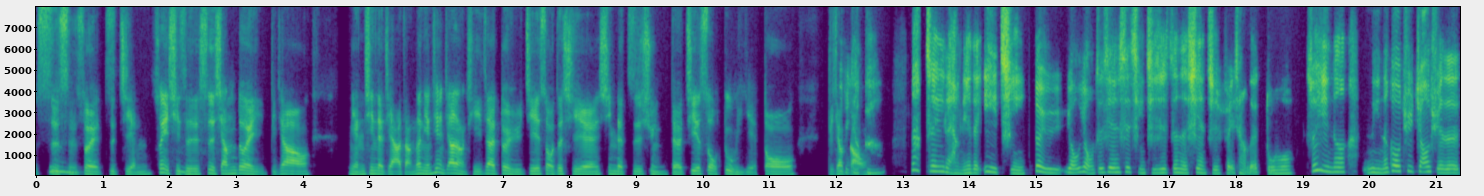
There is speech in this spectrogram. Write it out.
四十岁之间，嗯、所以其实是相对比较年轻的家长。那年轻的家长其实，在对于接受这些新的资讯的接受度也都比较高。那这一两年的疫情，对于游泳这件事情，其实真的限制非常的多。所以呢，你能够去教学的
